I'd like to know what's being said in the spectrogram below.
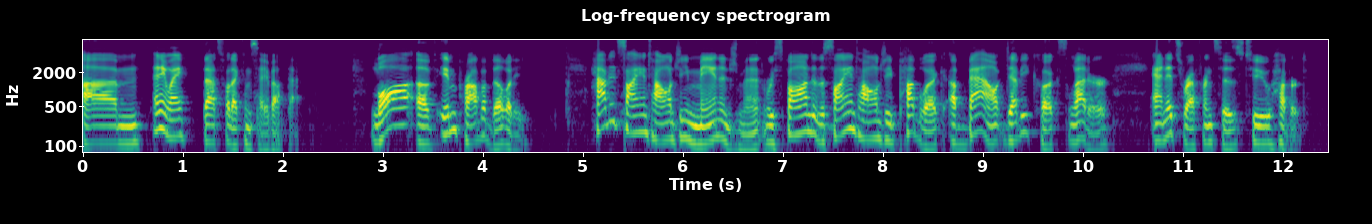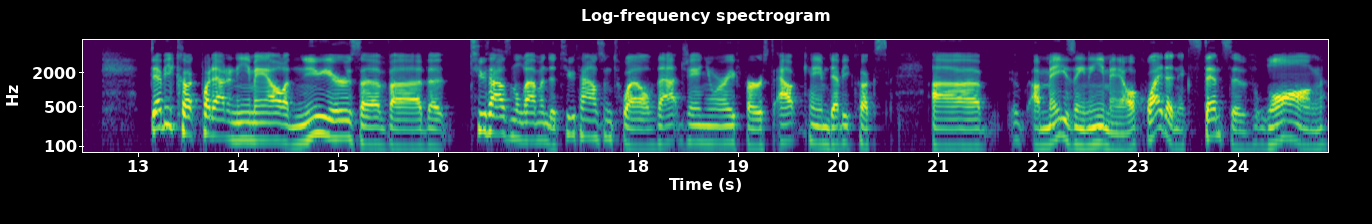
um, anyway, that's what I can say about that. Law of improbability. How did Scientology management respond to the Scientology public about Debbie Cook's letter and its references to Hubbard? Debbie Cook put out an email on New Year's of uh, the 2011 to 2012, that January 1st, out came Debbie Cook's uh, amazing email, quite an extensive, long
